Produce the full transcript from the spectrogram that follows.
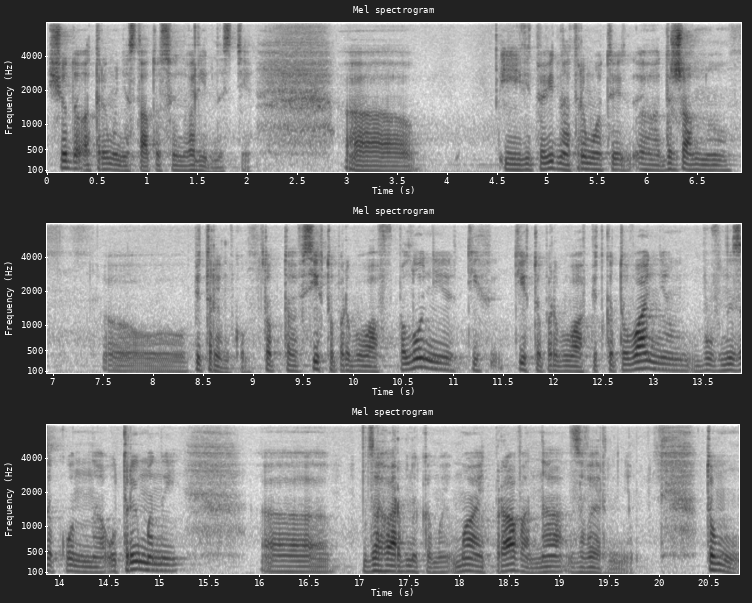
щодо отримання статусу інвалідності. Е, І відповідно отримувати е, державну підтримку. Тобто всі, хто перебував в полоні, ті, ті хто перебував під катуванням, був незаконно утриманий е, загарбниками, мають право на звернення. Тому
